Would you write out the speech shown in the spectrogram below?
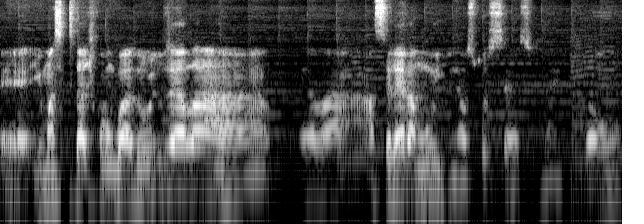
É, e uma cidade como Guarulhos, ela, ela acelera muito né, os processos. Né? Então,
